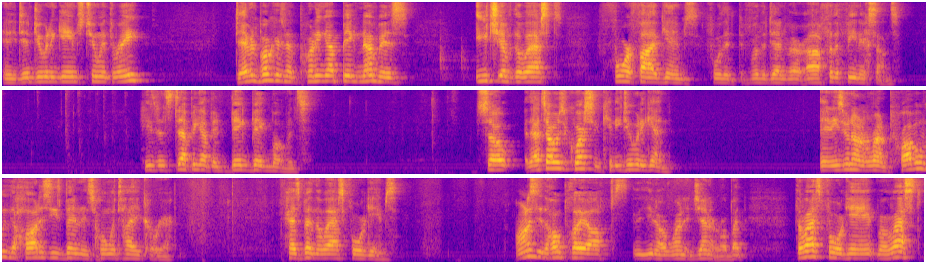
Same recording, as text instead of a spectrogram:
And he didn't do it in games two and three. Devin Booker's been putting up big numbers each of the last four or five games for the for the Denver uh, for the Phoenix Suns. He's been stepping up in big, big moments. So that's always a question: Can he do it again? And he's been on a run. Probably the hottest he's been in his whole entire career. Has been the last four games. Honestly, the whole playoffs, you know, run in general, but the last four games, well, last,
